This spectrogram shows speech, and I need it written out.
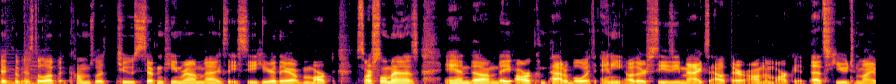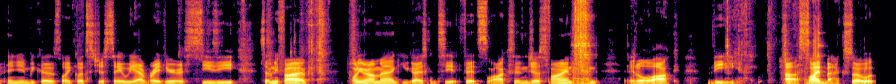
Pick the pistol up, it comes with two 17 round mags that you see here. They are marked Sarsilmaz and um, they are compatible with any other CZ mags out there on the market. That's huge in my opinion because like let's just say we have right here a CZ 75 20 round mag. You guys can see it fits, locks in just fine and it'll lock the uh, slide back. So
